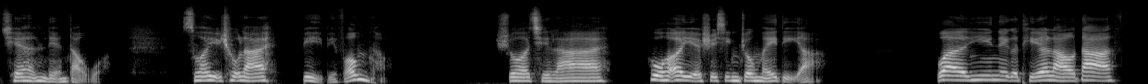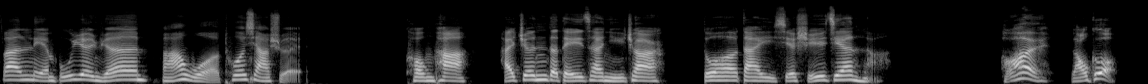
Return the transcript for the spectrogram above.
牵连到我，所以出来避避风头。说起来，我也是心中没底呀。万一那个铁老大翻脸不认人，把我拖下水，恐怕还真的得在你这儿多待一些时间了。嗨，老哥，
